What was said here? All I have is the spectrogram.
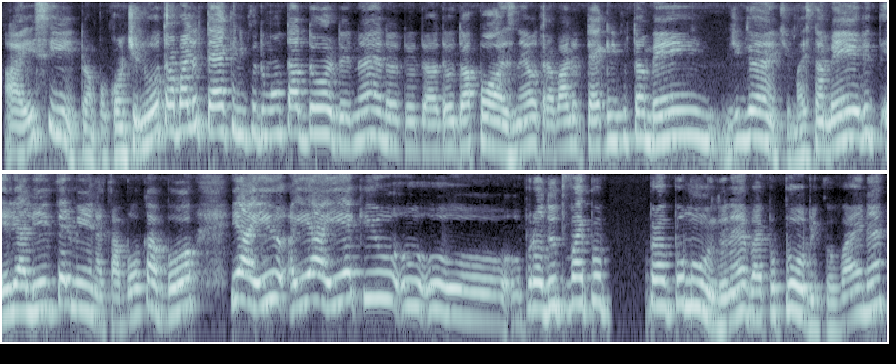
Aí sim, então, continua o trabalho técnico do montador, do, né, do, do, do, após, né? O trabalho técnico também gigante, mas também ele, ele ali termina, acabou, acabou, e aí, e aí é que o, o, o produto vai para o mundo, né? Vai para o público, vai, né?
